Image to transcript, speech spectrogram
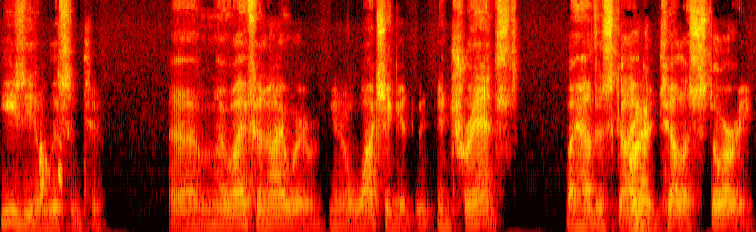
easy to listen to. Uh, my wife and I were, you know, watching it entranced by how this guy right. could tell a story.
